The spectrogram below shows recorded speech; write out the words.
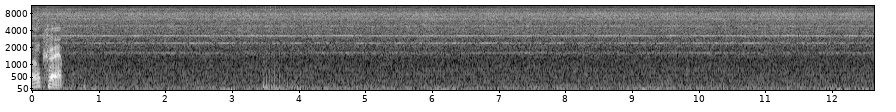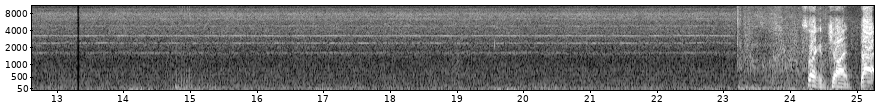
Oh crap. It's like a giant bat.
